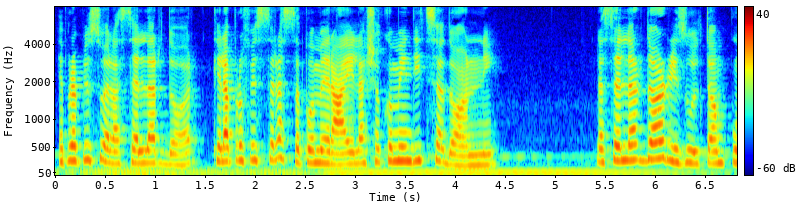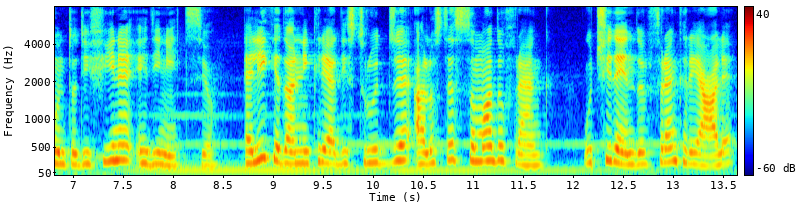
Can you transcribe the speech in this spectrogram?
È proprio sulla cellar door che la professoressa Pomerai lascia come indizio a Donny. La cellar door risulta un punto di fine e di inizio. È lì che Donny crea distrugge allo stesso modo Frank, uccidendo il Frank reale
